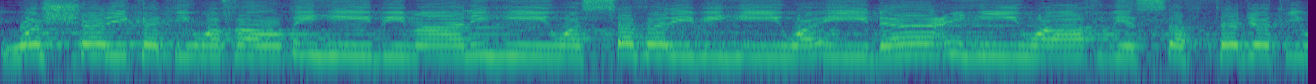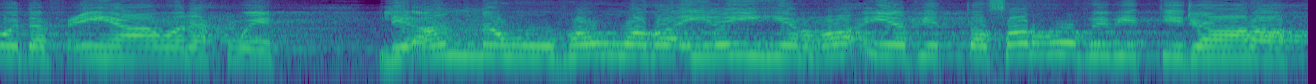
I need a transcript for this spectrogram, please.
والشركة وخلطه بماله والسفر به وإيداعه وأخذ السفتجة ودفعها ونحوه لأنه فوض إليه الرأي في التصرف بالتجارة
